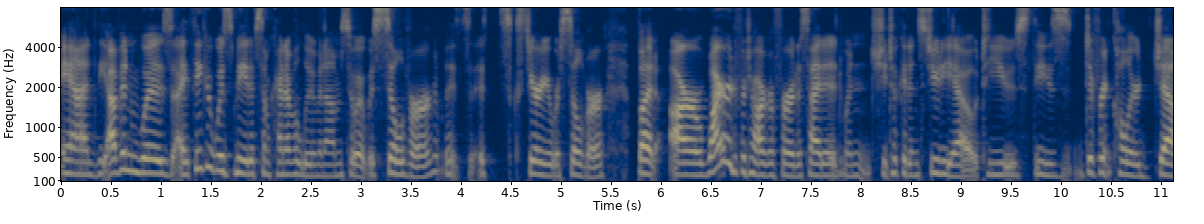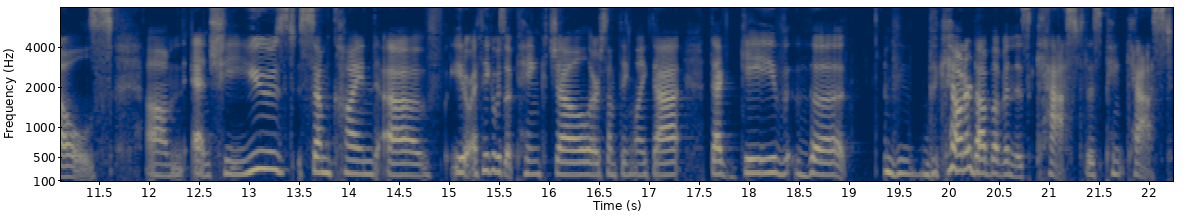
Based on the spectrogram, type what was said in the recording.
And the oven was, I think it was made of some kind of aluminum, so it was silver. Its, its exterior was silver. But our wired photographer decided when she took it in studio to use these different colored gels. Um, and she used some kind of, you know, I think it was a pink gel or something like that, that gave the the countertop oven this cast, this pink cast,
